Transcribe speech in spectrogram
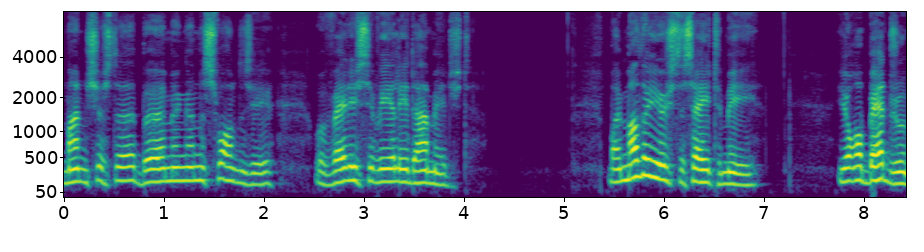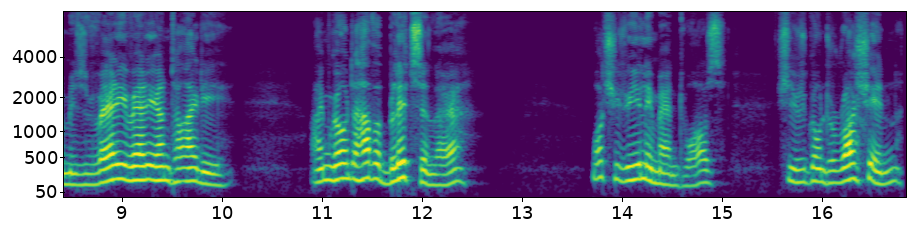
Manchester, Birmingham, and Swansea, were very severely damaged. My mother used to say to me, Your bedroom is very, very untidy. I'm going to have a blitz in there. What she really meant was she was going to rush in,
